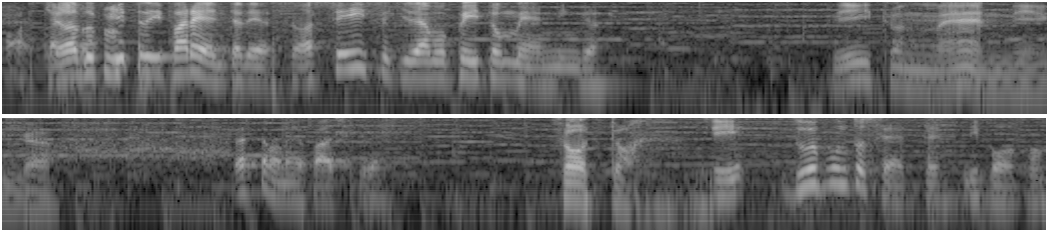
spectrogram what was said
Porca C'è la doppietta dei parenti adesso. A safe chiediamo Peyton Manning. Peyton Manning. Questa non è facile. Sotto. Sì, 2.7 di poco.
